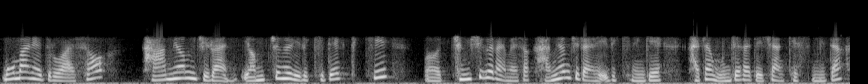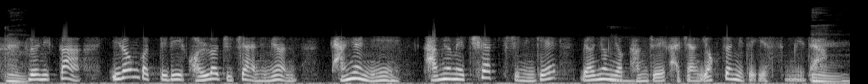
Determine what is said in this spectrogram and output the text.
몸 안에 들어와서 감염 질환, 염증을 일으키되 특히 어, 증식을 하면서 감염 질환을 일으키는 게 가장 문제가 되지 않겠습니다. 네. 그러니까 이런 것들이 걸러지지 않으면 당연히 감염에 취약해지는 게 면역력 음. 강조의 가장 역점이 되겠습니다. 네.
